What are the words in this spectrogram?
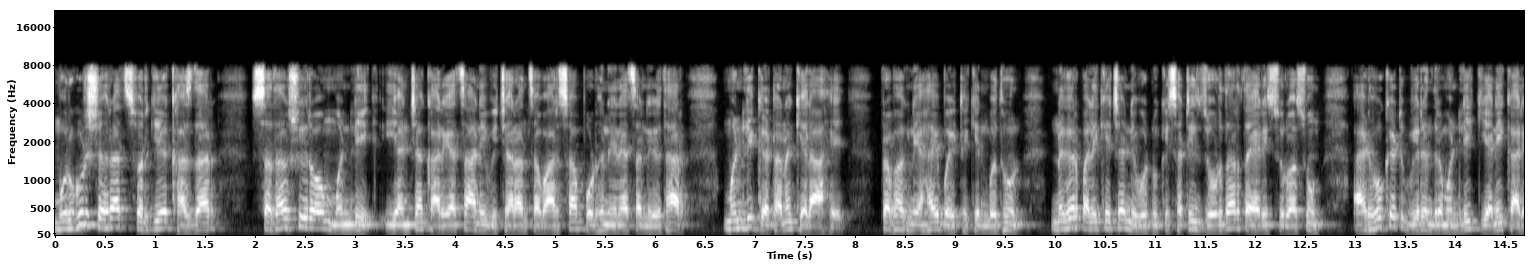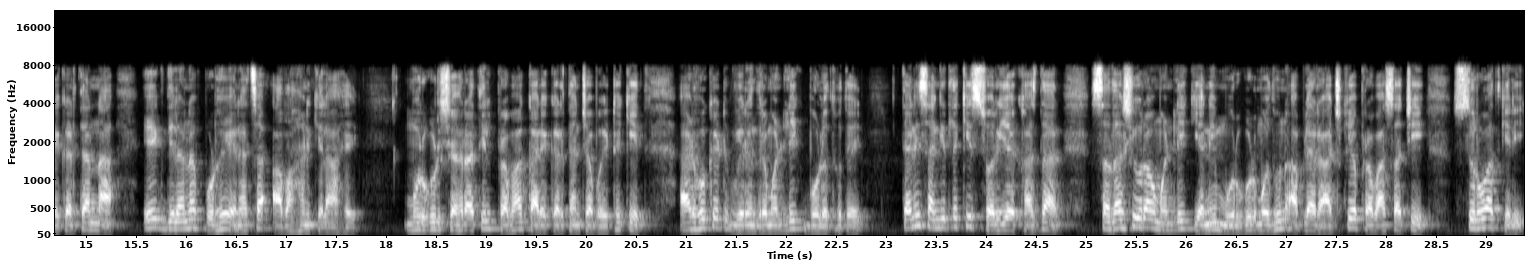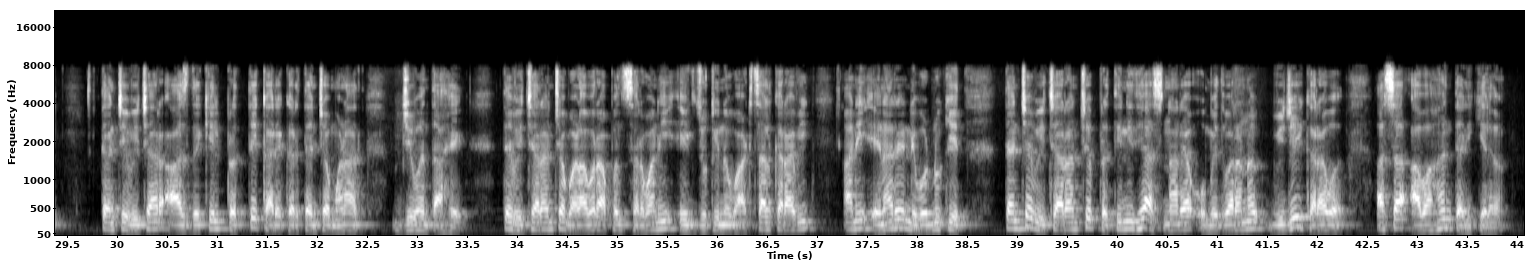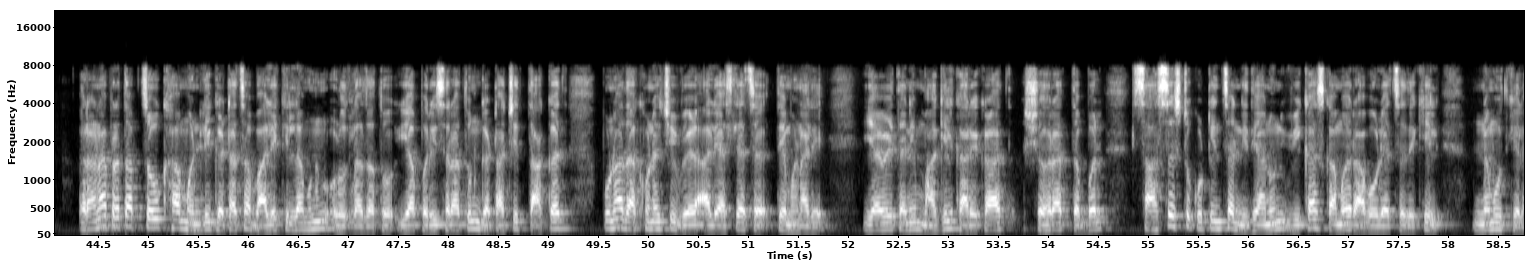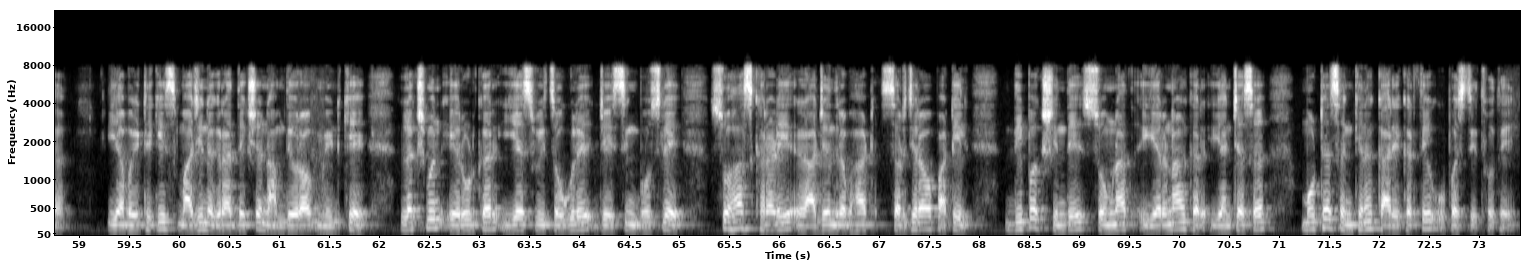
मुरगुड शहरात स्वर्गीय खासदार सदाशिवराव मंडलिक यांच्या कार्याचा आणि विचारांचा वारसा पुढे नेण्याचा निर्धार मंडलिक गटानं केला आहे. प्रभागनिहाय बैठकींमधून नगरपालिकेच्या निवडणुकीसाठी जोरदार तयारी सुरू असून ॲडव्होकेट वीरेंद्र मंडलिक यांनी कार्यकर्त्यांना एक दिलानं पुढे येण्याचं आवाहन केलं आहे. मुरगुड शहरातील प्रभाग कार्यकर्त्यांच्या बैठकीत ॲडव्होकेट वीरेंद्र मंडलिक बोलत होते. त्यांनी सांगितलं की स्वर्गीय खासदार सदाशिवराव मंडलिक यांनी मुरगुडमधून आपल्या राजकीय प्रवासाची सुरुवात केली. त्यांचे विचार आज देखील प्रत्येक कार्यकर्त्यांच्या मनात जिवंत आहे. त्या विचारांच्या बळावर आपण सर्वांनी एकजुटीनं वाटचाल करावी आणि येणाऱ्या निवडणुकीत त्यांच्या विचारांचे प्रतिनिधी असणाऱ्या उमेदवारानं विजयी करावं असं आवाहन त्यांनी केलं. राणा प्रताप चौक हा मंडली गटाचा बालेकिल्ला म्हणून ओळखला जातो. या परिसरातून गटाची ताकद पुन्हा दाखवण्याची वेळ आली असल्याचं ते म्हणाले. यावेळी त्यांनी मागील कार्यकाळात शहरात तब्बल सहासष्ट कोटींचा निधी आणून विकास कामं राबवल्याचं देखील नमूद केलं. या बैठकीस माजी नगराध्यक्ष नामदेवराव मेंढके लक्ष्मण येरुडकर एस व्ही चौगुले जयसिंग भोसले सुहास खराडे राजेंद्र भाट सर्जेराव पाटील दीपक शिंदे सोमनाथ यरनाळकर यांच्यासह मोठ्या संख्येनं कार्यकर्ते उपस्थित होते.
